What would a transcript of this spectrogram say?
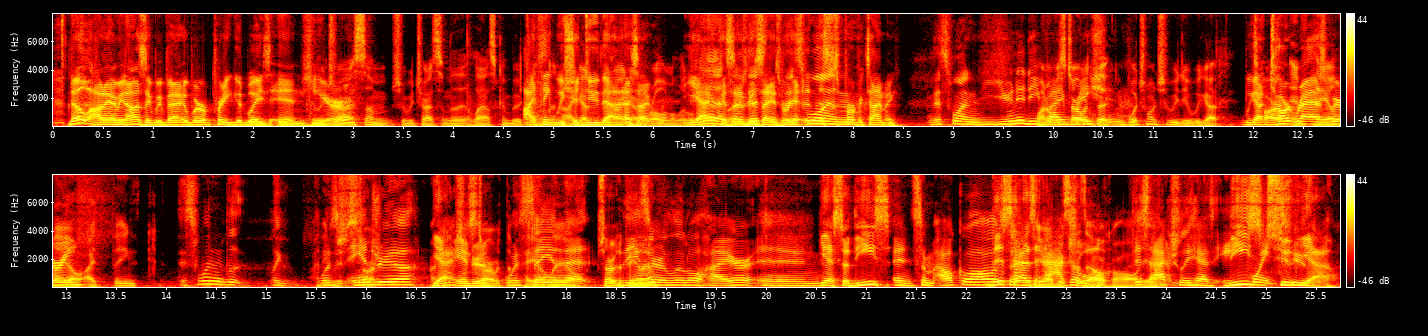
no, I I mean, honestly, we've we're a pretty good ways in Should we here. try some? Should we try some of the last kombucha? I think Then we should got- do then that as I rolling a little yeah, because so I was gonna say is we're this getting, this is perfect timing. This one, Unity Why don't we start with Vibration. the? Which one should we do? We got We got tart and pale raspberry. I think. this one, like, I was it start- Andrea? Yeah, Andrea start with the was pale saying ale. that Start with the these pale ale? are a little higher and Yeah, so these and some alcohol. This so has Yeah, this has actual alcohol. This yeah. actually has eight these point two. two. Yeah,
